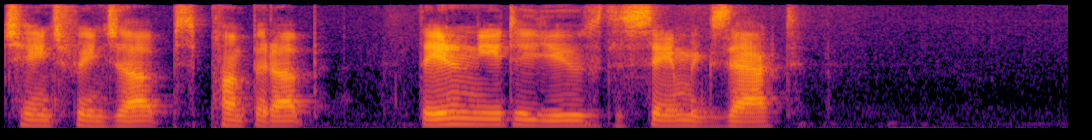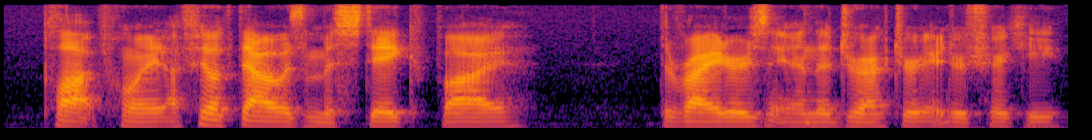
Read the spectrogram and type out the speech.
change things up, pump it up. They didn't need to use the same exact plot point. I feel like that was a mistake by the writers and the director, Andrew Traucki.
